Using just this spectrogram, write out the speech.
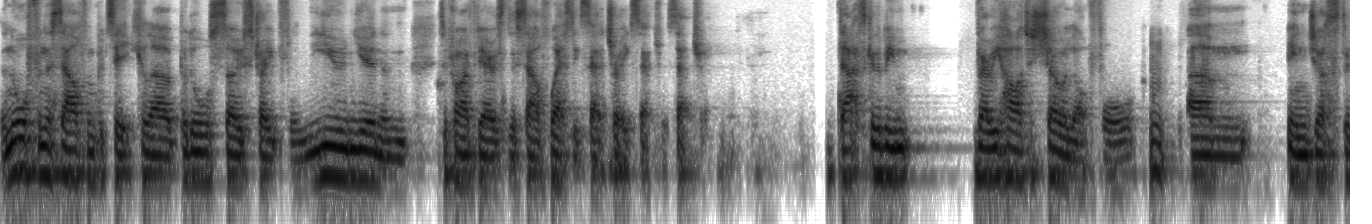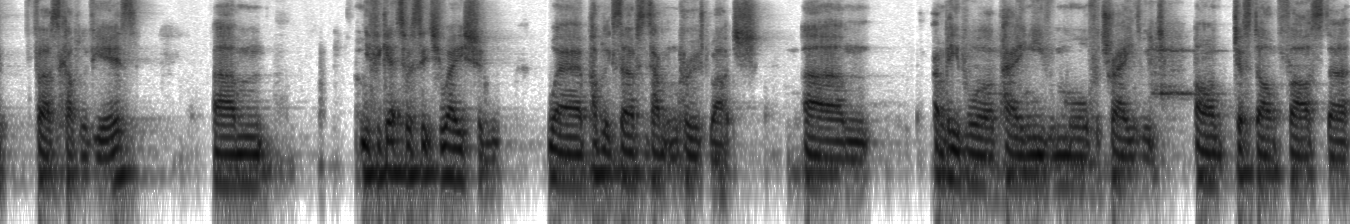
the north and the south in particular, but also straight from the union and deprived areas of the southwest, etc., etc., etc. That's going to be very hard to show a lot for mm. um, in just the first couple of years. Um, if you get to a situation where public services haven't improved much, um, and people are paying even more for trains which aren't just aren't faster,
